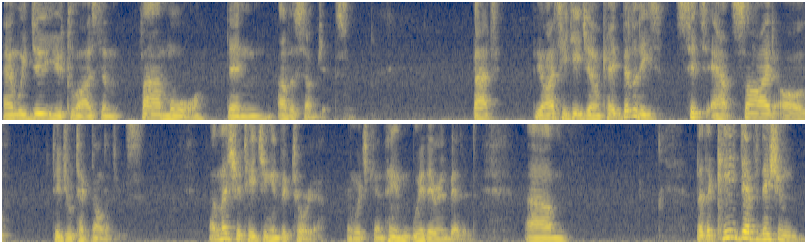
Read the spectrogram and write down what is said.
and we do utilize them far more than other subjects. But the ICT general capabilities sits outside of digital technologies, unless you're teaching in Victoria, in which case where they're embedded. Um, but the key definition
